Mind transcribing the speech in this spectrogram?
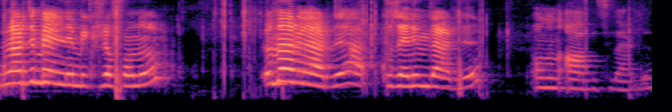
Verdim eline mikrofonu. Ömer verdi, kuzenim verdi. Onun abisi verdi.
